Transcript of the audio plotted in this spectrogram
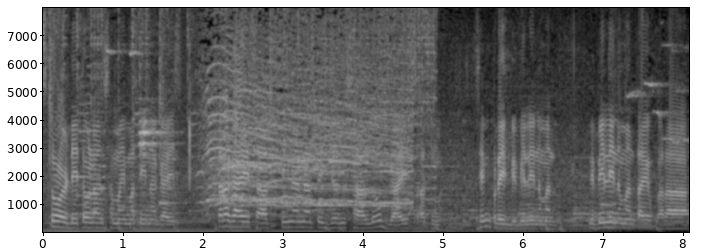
store dito lang sa may Matina guys. Tara guys at tingnan natin dyan sa loob guys. At siyempre bibili naman bibili naman tayo para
